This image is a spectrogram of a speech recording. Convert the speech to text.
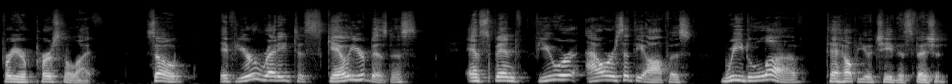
for your personal life. So, if you're ready to scale your business and spend fewer hours at the office, we'd love to help you achieve this vision.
